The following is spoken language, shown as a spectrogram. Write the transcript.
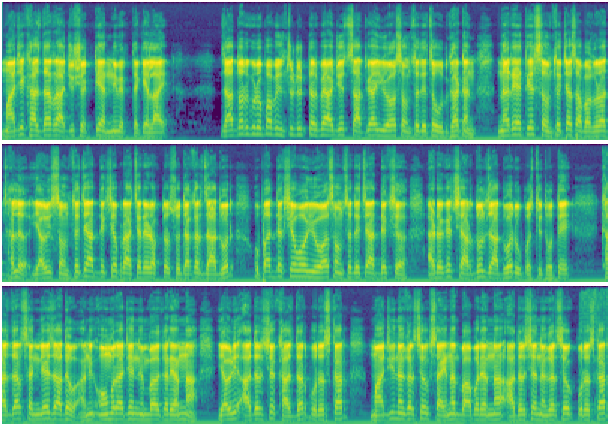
माजी खासदार राजू शेट्टी यांनी व्यक्त केला आहे जाधवर ग्रुप ऑफ इन्स्टिट्यूटतर्फे आयोजित सातव्या युवा संसदेचं उद्घाटन नरे येथील संस्थेच्या सभागृहात झालं. यावेळी संस्थेचे अध्यक्ष प्राचार्य डॉक्टर सुधाकर जाधवर उपाध्यक्ष व युवा संसदेचे अध्यक्ष ॲडव्होकेट शार्दूल जाधवर उपस्थित होते. खासदार संजय जाधव आणि ओमराजे निंबाळकर यांना यावेळी आदर्श खासदार पुरस्कार माजी नगरसेवक साईनाथ बाबर यांना आदर्श नगरसेवक पुरस्कार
